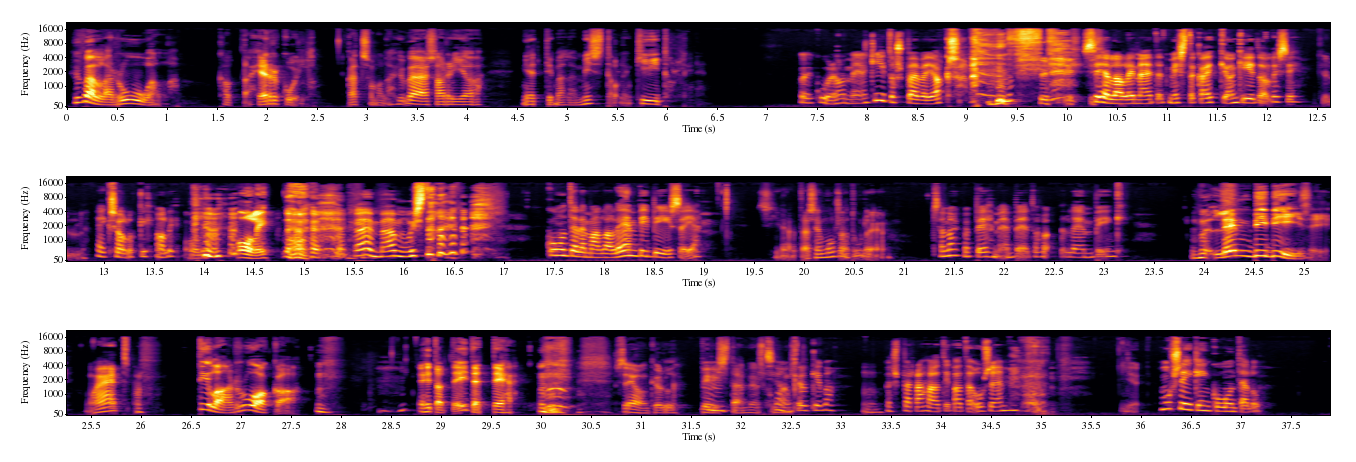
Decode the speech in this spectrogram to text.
Hyvällä ruualla kautta herkuilla, katsomalla hyvää sarjaa, miettimällä mistä olen kiitollinen. Voi kuunnella meidän kiitospäiväjakson. Siellä oli näitä, että mistä kaikki on kiitollisia. Kyllä. Eikö se ollutkin? Oli. Oli. Oli. en mä muista enää. Kuuntelemalla lempibiisejä. Sieltä se musa tulee. Sanoinko mä pehmeämpää tuohon lempiinkin? Lempibiisi. What? Tilaan ruokaa. Ei tarvitse itse tehdä. se on kyllä. Piristää myös Se on kyllä kiva. Mm. Olisipa rahaa tilata useammin. Jep. Musiikin kuuntelu.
